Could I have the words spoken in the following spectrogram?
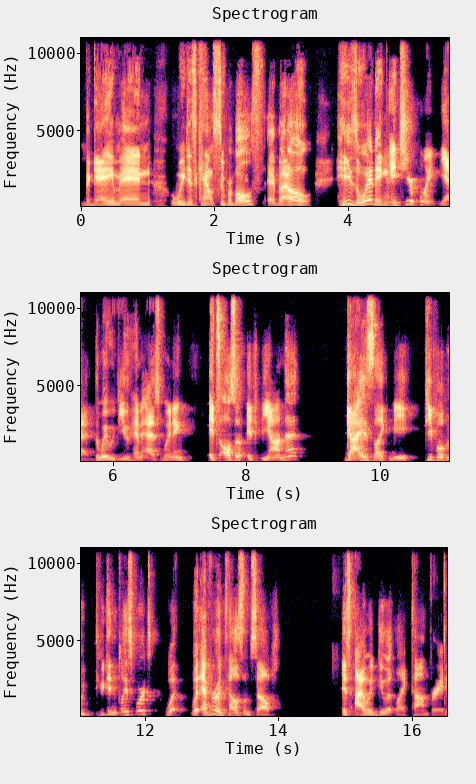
the game and we just count super bowls and be like oh he's winning and to your point, yeah, the way we view him as winning, it's also it's beyond that. Guys like me, people who who didn't play sports, what what everyone tells themselves is I would do it like Tom Brady.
